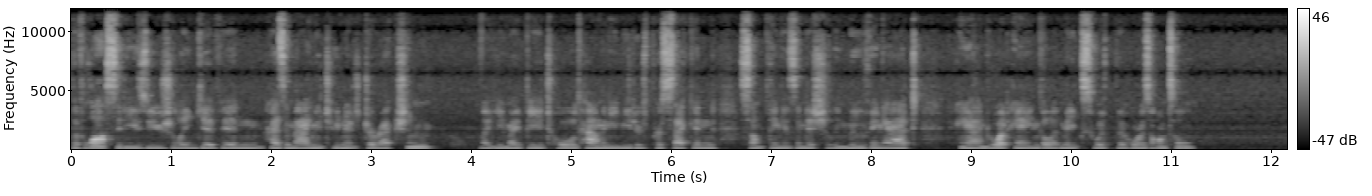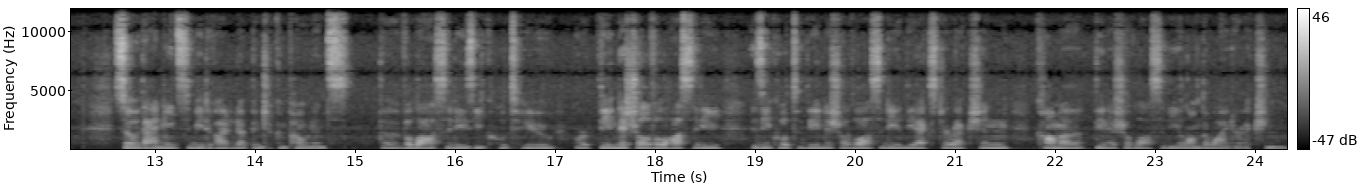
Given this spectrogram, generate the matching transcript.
the velocity is usually given as a magnitude and a direction. Like you might be told how many meters per second something is initially moving at and what angle it makes with the horizontal. So that needs to be divided up into components the velocity is equal to, or the initial velocity is equal to the initial velocity in the x direction, comma, the initial velocity along the y direction.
